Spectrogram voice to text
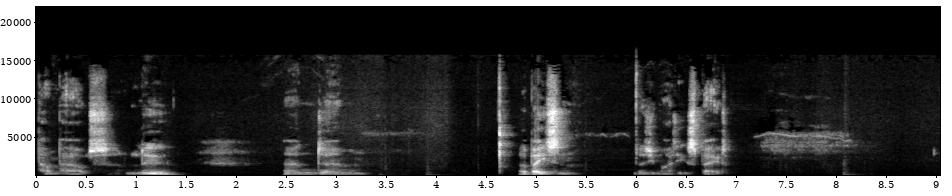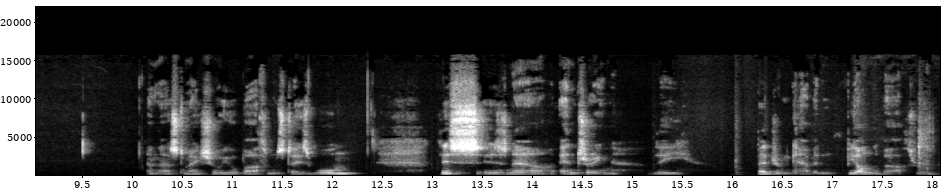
pump out loo, and um, a basin, as you might expect. And that's to make sure your bathroom stays warm. This is now entering the bedroom cabin beyond the bathroom.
